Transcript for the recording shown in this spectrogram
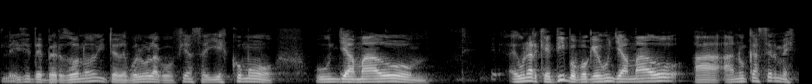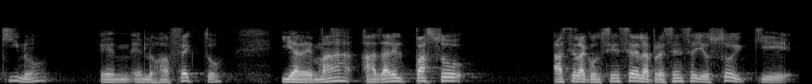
le dice te perdono y te devuelvo la confianza. Y es como un llamado, es un arquetipo, porque es un llamado a, nunca ser mezquino en, los afectos y además a dar el paso hacia la conciencia de la presencia yo soy, que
